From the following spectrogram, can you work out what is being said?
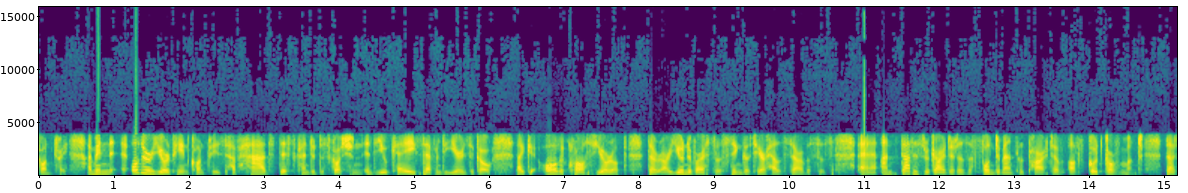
country. I mean, other European countries have had this kind of discussion in the UK 70 years ago. Like all across Europe, there are universal single tier health services. Uh, and that is regarded as a fundamental part of, of good government. That,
